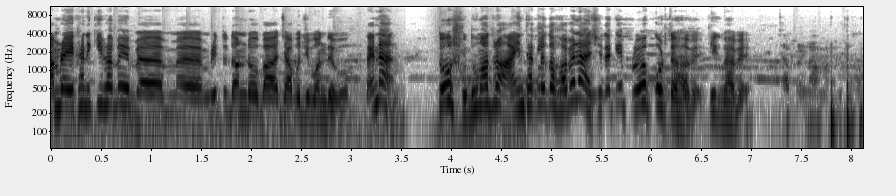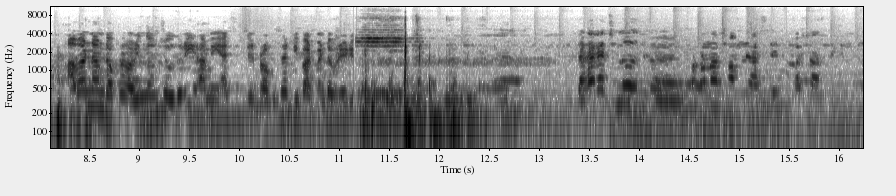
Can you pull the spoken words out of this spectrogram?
আমরা এখানে কীভাবে মৃত্যুদণ্ড বা যাবজ্জীবন দেবো তাই না? তো শুধুমাত্র আইন থাকলে তো হবে না সেটাকে প্রয়োগ করতে হবে ঠিকভাবে। আমার নাম ডক্টর অরিন্দম চৌধুরী আমি assistant professor department of radio দেখা গেছিল ঘটনা সামনে আসতে আসতে কিন্তু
